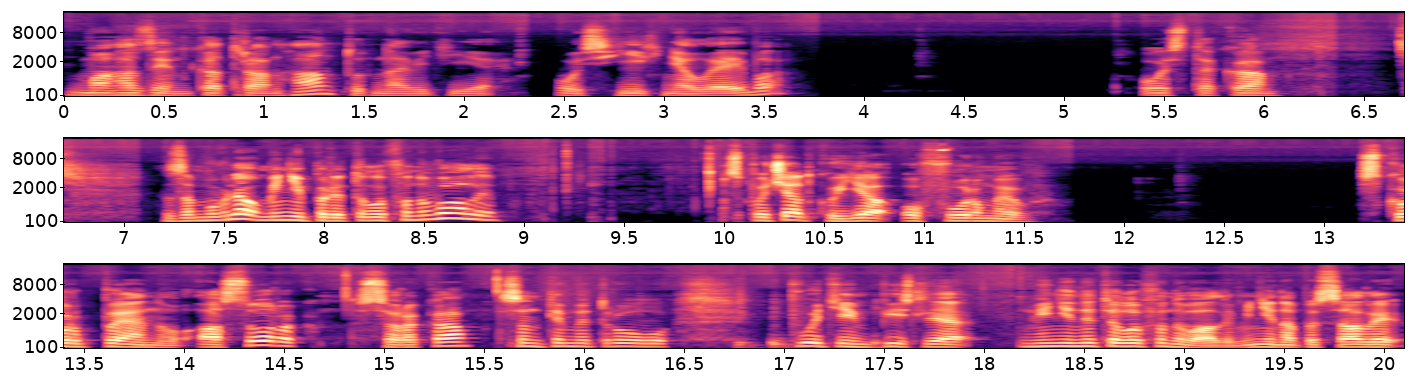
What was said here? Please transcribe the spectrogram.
Магазин Катранган. Тут навіть є ось їхня лейба. Ось така. Замовляв, мені перетелефонували. Спочатку я оформив скорпену А40 40 сантиметрову. Потім після мені не телефонували, мені написали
